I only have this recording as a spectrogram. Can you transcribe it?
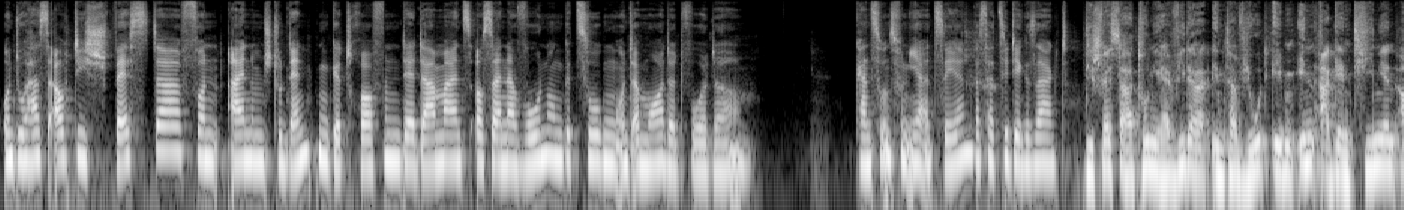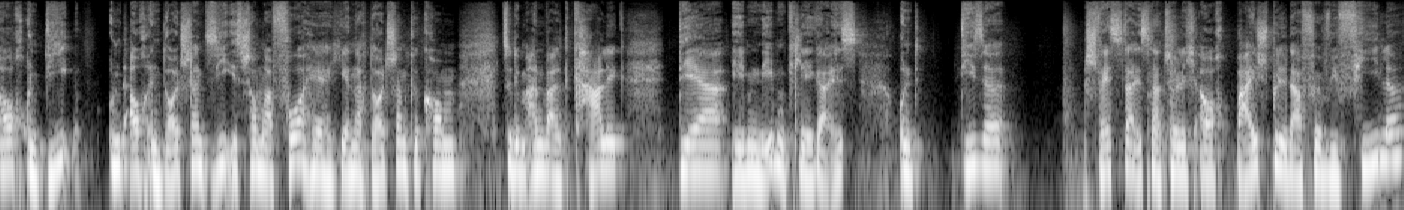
Und du hast auch die Schwester von einem Studenten getroffen, der damals aus seiner Wohnung gezogen und ermordet wurde. Kannst du uns von ihr erzählen? Was hat sie dir gesagt? Die Schwester hat Toni Herr wieder interviewt, eben in Argentinien auch. Und die und auch in Deutschland. Sie ist schon mal vorher hier nach Deutschland gekommen zu dem Anwalt Kalik, der eben Nebenkläger ist. Und diese Schwester ist natürlich auch Beispiel dafür, wie viele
